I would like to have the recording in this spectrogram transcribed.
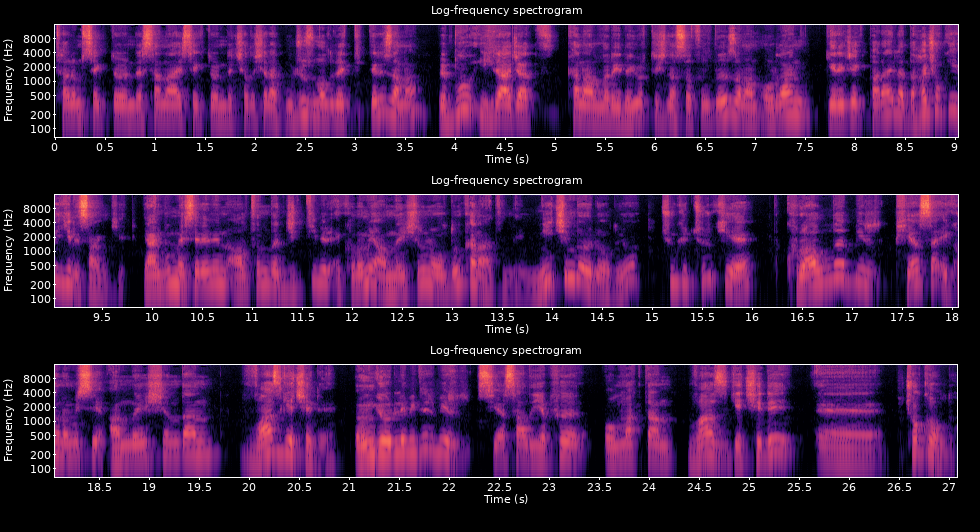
tarım sektöründe, sanayi sektöründe çalışarak ucuz mal ürettikleri zaman ve bu ihracat kanallarıyla yurt dışına satıldığı zaman oradan gelecek parayla daha çok ilgili sanki. Yani bu meselenin altında ciddi bir ekonomi anlayışının olduğu kanaatindeyim. Niçin böyle oluyor? Çünkü Türkiye kurallı bir piyasa ekonomisi anlayışından vazgeçeli, öngörülebilir bir siyasal yapı olmaktan vazgeçeli e, çok oldu.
